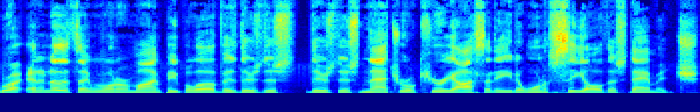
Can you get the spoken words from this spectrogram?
Right, and another thing we want to remind people of is there's this there's this natural curiosity to want to see all this damage.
